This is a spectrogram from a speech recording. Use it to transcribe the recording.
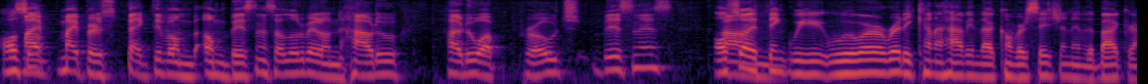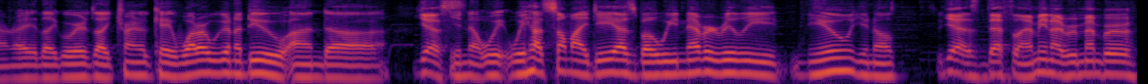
Also- my, my perspective on, on business a little bit on how to how to approach business Also, I Um, think we, we were already kind of having that conversation in the background, right? Like we are like trying to, okay, what are we gonna do? And uh, yes, you know, we, we had some ideas, but we never really knew, you know. Yes, definitely. I mean, I remember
